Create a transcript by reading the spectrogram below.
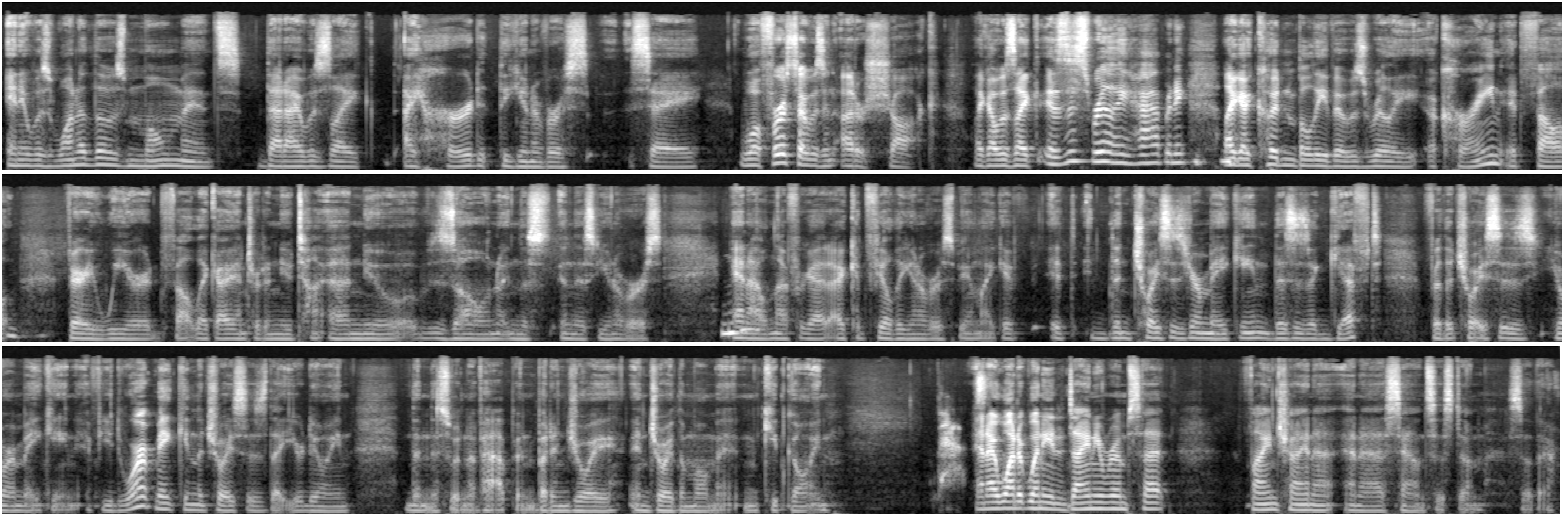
And it was one of those moments that I was like, I heard the universe say, well, first I was in utter shock like I was like, is this really happening? Like I couldn't believe it was really occurring. It felt very weird. Felt like I entered a new time, a new zone in this in this universe. Mm-hmm. And I'll never forget. I could feel the universe being like, if it the choices you're making, this is a gift for the choices you're making. If you weren't making the choices that you're doing, then this wouldn't have happened. But enjoy enjoy the moment and keep going. That's and I wanted winning a dining room set, fine china, and a sound system. So there.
